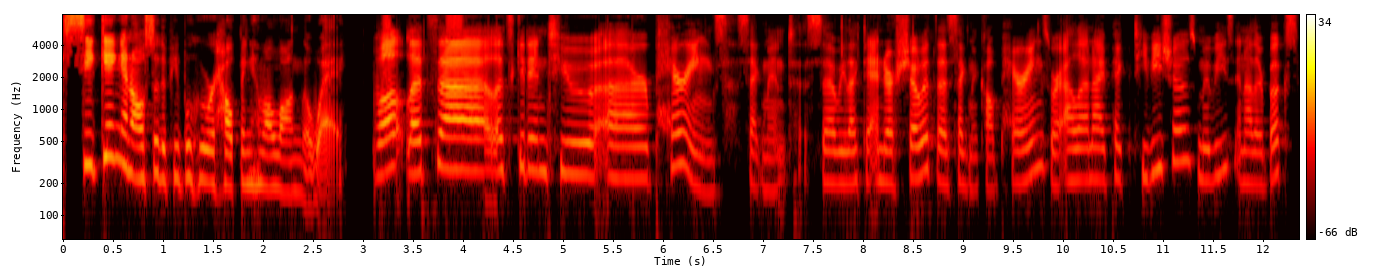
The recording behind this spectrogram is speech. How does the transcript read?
seeking and also the people who were helping him along the way. Well, let's uh let's get into our pairings segment. So we like to end our show with a segment called pairings where Ella and I pick TV shows, movies, and other books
